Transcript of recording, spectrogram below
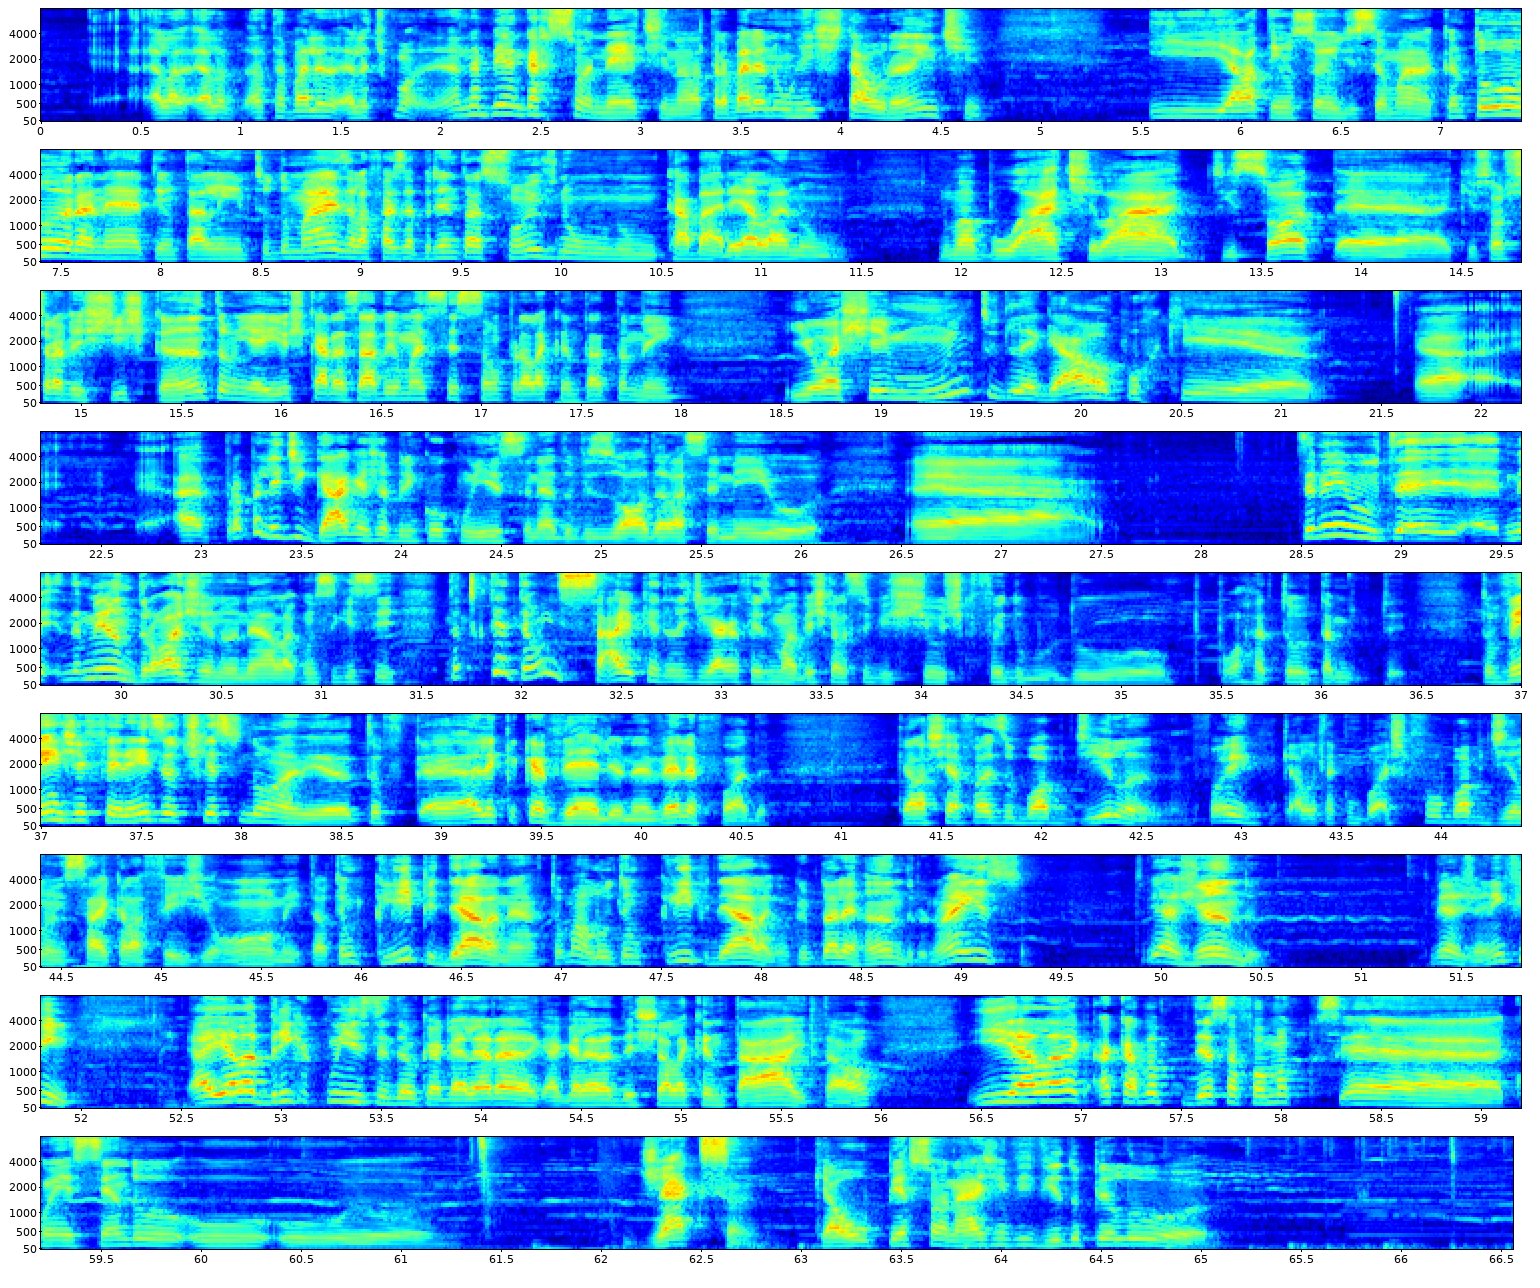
Ela, ela, ela trabalha... Ela, tipo, ela é bem a garçonete, né? Ela trabalha num restaurante... E ela tem o sonho de ser uma cantora, né? Tem um talento e tudo mais. Ela faz apresentações num, num cabaré lá, num, numa boate lá de só é, que só os travestis cantam e aí os caras abrem uma sessão para ela cantar também. E eu achei muito legal porque a, a, própria Lady Gaga já brincou com isso, né, do visual dela ser meio é, ser meio, é, é meio andrógeno, né? Ela conseguisse. Tanto que tem até um ensaio que a Lady Gaga fez uma vez que ela se vestiu, acho que foi do. do... Porra, tô. Tá, tô vem as referências, eu te esqueço o nome. Eu tô, é, olha que é velho, né? Velho é foda. Que ela acho faz o Bob Dylan. Foi? Ela tá com. Acho que foi o Bob Dylan, o ensaio que ela fez de homem e tal. Tem um clipe dela, né? Tô maluco, tem um clipe dela, que é o clipe do Alejandro, não é isso? Tô viajando. Tô viajando, enfim. Aí ela brinca com isso, entendeu? Que a galera, a galera deixa ela cantar e tal. E ela acaba dessa forma é, conhecendo o, o Jackson, que é o personagem vivido pelo.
